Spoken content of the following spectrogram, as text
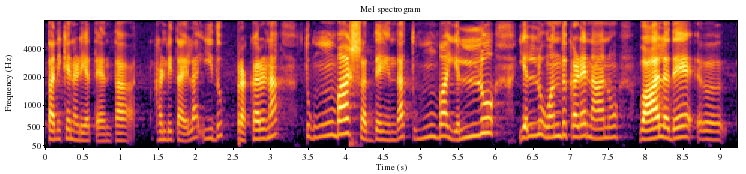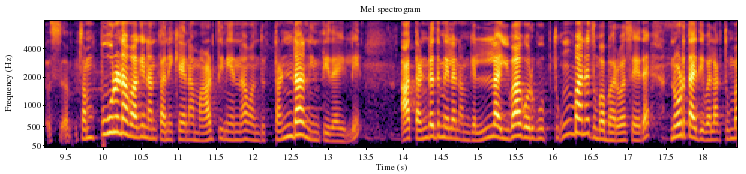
ತನಿಖೆ ನಡೆಯುತ್ತೆ ಅಂತ ಖಂಡಿತ ಇಲ್ಲ. ಇದು ಪ್ರಕರಣ ತುಂಬ ಶ್ರದ್ಧೆಯಿಂದ ತುಂಬ ಎಲ್ಲೂ ಎಲ್ಲೂ ಒಂದು ಕಡೆ ನಾನು ವಾಲದೆ ಸಂಪೂರ್ಣವಾಗಿ ನಾನು ತನಿಖೆಯನ್ನು ಮಾಡ್ತೀನಿ ಅನ್ನೋ ಒಂದು ತಂಡ ನಿಂತಿದೆ ಇಲ್ಲಿ. ಆ ತಂಡದ ಮೇಲೆ ನಮಗೆಲ್ಲ ಇವಾಗವರೆಗೂ ತುಂಬಾ ತುಂಬ ಭರವಸೆ ಇದೆ. ನೋಡ್ತಾ ಇದ್ದೀವಲ್ಲ, ತುಂಬ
